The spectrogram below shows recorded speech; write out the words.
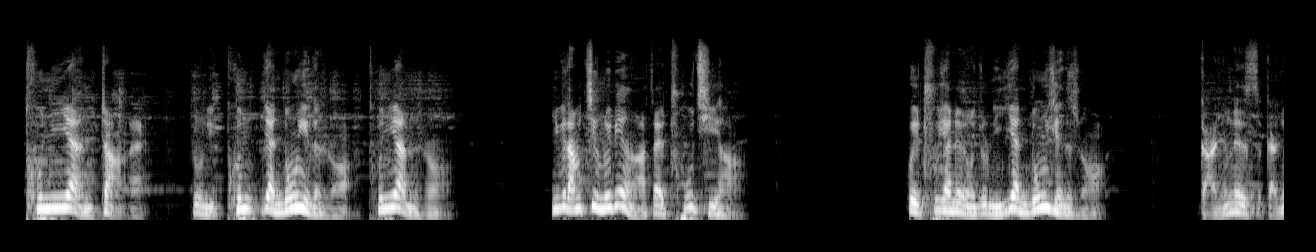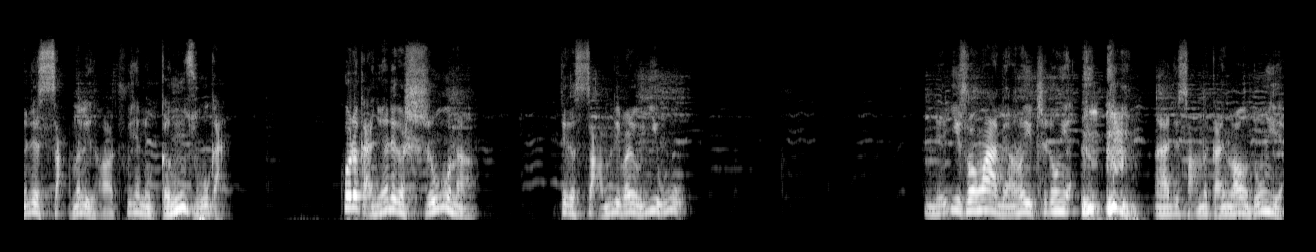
吞咽障碍，就是你吞咽东西的时候，吞咽的时候，因为咱们颈椎病啊，在初期哈，会出现这种，就是你咽东西的时候。感觉这感觉这嗓子里头啊出现这种梗阻感，或者感觉这个食物呢，这个嗓子里边有异物。你一说话，比方说一吃东西，啊，这嗓子感觉老有东西。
